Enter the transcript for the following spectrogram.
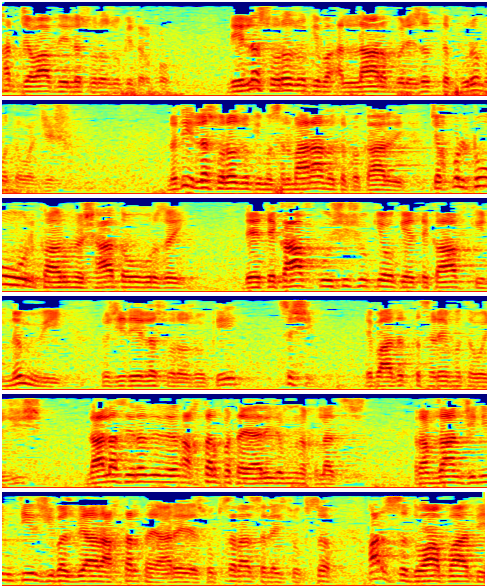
خط جواب دې له سورزو کې درکو دې له سورزو کې به الله رب العزت ته پوره متوجه شو نو دې لس ورځو کې مسلمانانو ته پکار دي چې خپل ټول کارونه شاته ورځي د اعتکاف کوششو کې او کې اعتکاف کې نم وی نو چې دې لس ورځو کې سشي عبادت ته سړې متوجي شي لالا سره د اختر په تیاری زمون خلاص شي رمضان چې نیم تیر شي بس بیا اختر تیارې سوکسرا سلی سوکس هر څه دعا پاتې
